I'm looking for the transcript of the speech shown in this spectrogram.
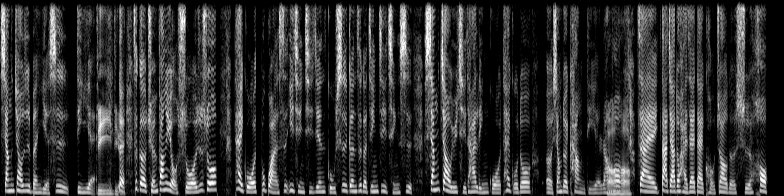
相较日本也是低耶、欸，低一点。对，这个全方有说。我就是说，泰国不管是疫情期间股市跟这个经济情势，相较于其他邻国，泰国都呃相对抗跌。然后在大家都还在戴口罩的时候，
